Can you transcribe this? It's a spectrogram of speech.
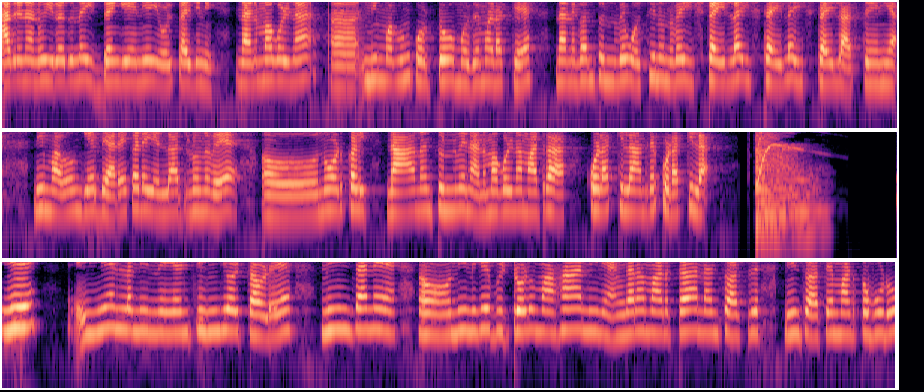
ಆದರೆ ನಾನು ಇರೋದನ್ನ ಇದ್ದಂಗೆ ಏನೇ ಹೇಳ್ತಾ ಇದ್ದೀನಿ. ನನ್ನ ಮಗಳನ್ನ ನಿಮ್ಮ ಮಗನ್ ಕೊಟ್ಟು ಮದುವೆ ಮಾಡೋಕ್ಕೆ ನನಗಂತೂ ಹೊಸಿನೂ ಇಷ್ಟ ಇಲ್ಲ ಇಷ್ಟ ಇಲ್ಲ ಇಷ್ಟ ಇಲ್ಲ ಅಷ್ಟೇ ನಿಮ್ಮ ಮಗಂಗೆ ಬೇರೆ ಕಡೆ ಎಲ್ಲಾದ್ರೂ ನೋಡ್ಕೊಳ್ಳಿ. ನಾನಂತೂ ನನ್ನ ಮಗಳನ್ನ ಮಾತ್ರ ಕೊಡಕ್ಕಿಲ್ಲ ಅಂದರೆ ಕೊಡಕ್ಕಿಲ್ಲ. ಏನಿಲ್ಲ ನಿನ್ನ ಏನು ಹಿಂಗೆ ಹೇಳ್ತಾವಳೆ? ನೀನ್ ತಾನೇ ನಿನಗೆ ಬಿಟ್ಟೋಳು ಮಹಾ, ನೀನ್ ಹೆಂಗಾರ ಮಾಡ್ಕ? ನನ್ನ ಸಾಸೆ ನೀನ್ ಸಾಸೆ ಮಾಡ್ಕೊಬಿಡು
